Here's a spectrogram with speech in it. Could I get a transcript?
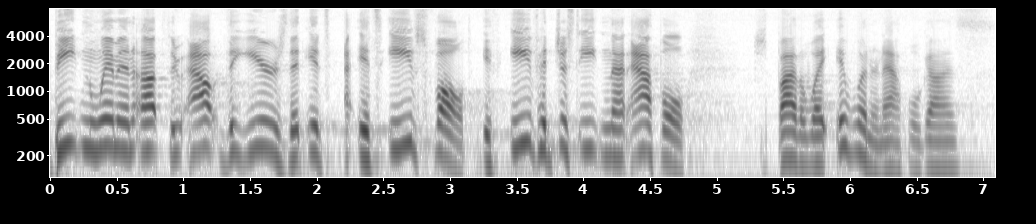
beaten women up throughout the years, that it's, it's Eve's fault. If Eve had just eaten that apple, just by the way, it wasn't an apple, guys.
